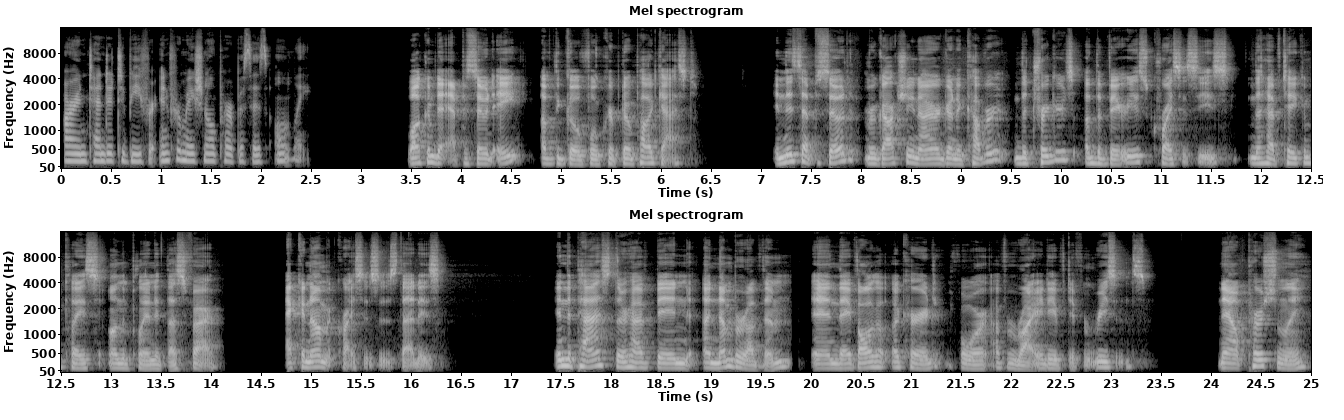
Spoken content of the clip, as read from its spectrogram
are intended to be for informational purposes only. Welcome to episode 8 of the Go Full Crypto podcast. In this episode, Mrugakshi and I are going to cover the triggers of the various crises that have taken place on the planet thus far. Economic crises, that is. In the past, there have been a number of them, and they've all occurred for a variety of different reasons. Now, personally,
